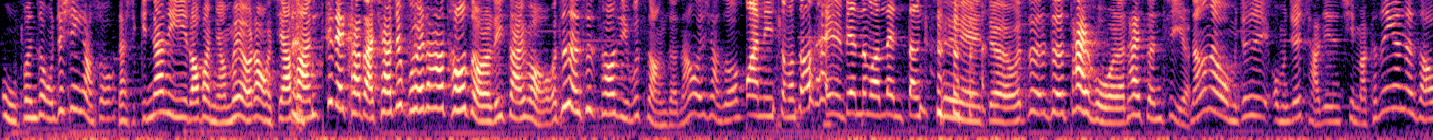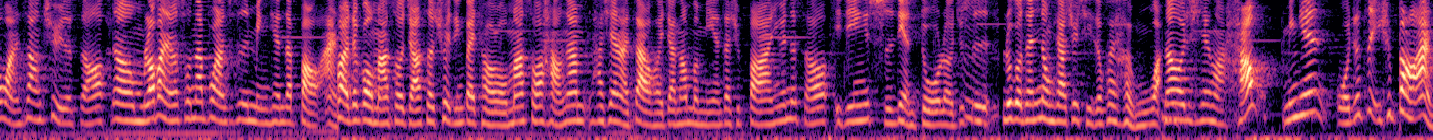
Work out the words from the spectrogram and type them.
五分钟，我就心想说，那是给那里老板娘没有让我加班，那台卡打车就不会让他偷走了，你知不？我真的是超级不爽的。然后我就想说，哇，你什么时候台语变那么愣登？对对，我这这太火了，太生气了。然后呢，我们就是我们就去查监视器嘛。可是因为那时候晚上去的时候，那、我们老板娘说，那不然就是明天再报案。后来就跟我妈说，脚踏车确定被偷了。我妈说好，那她先来载我回家，那我们明天再去报案。因为那时候已经十点多了，就是如果再弄下去，其实会很晚。然后我就先说好，明天我就自己去报案。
